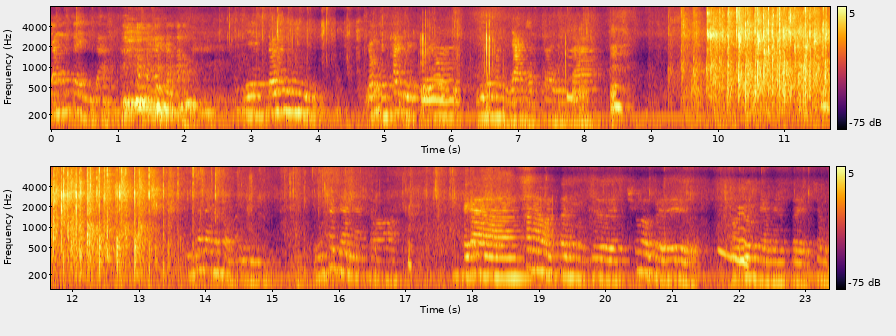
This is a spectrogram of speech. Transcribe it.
양육자입니다. 예, 저는 여기 살고 있고요. 이름은 양목자입니다. 인터뷰하면서 인터뷰하면서 제가 살아왔던 그 추억을 거두면서 좀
